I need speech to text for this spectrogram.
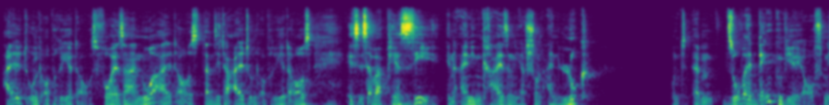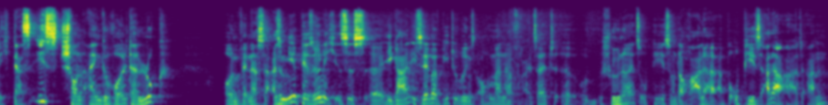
alt und operiert aus. Vorher sah er nur alt aus, dann sieht er alt und operiert aus. Es ist aber per se in einigen Kreisen ja schon ein Look, und ähm, so weit denken wir ja oft nicht. Das ist schon ein gewollter Look. Und wenn das, also mir persönlich ist es äh, egal. Ich selber biete übrigens auch in meiner Freizeit äh, Schönheits-OPs und auch alle, OPs aller Art an.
